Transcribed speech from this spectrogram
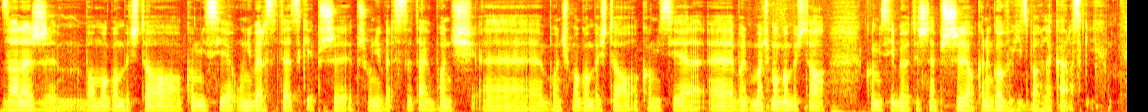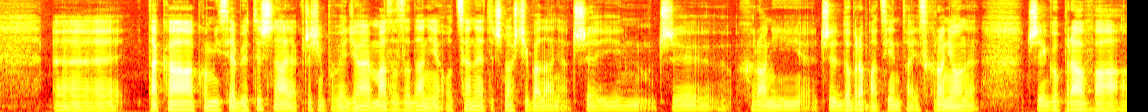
Zależy, bo mogą być to komisje uniwersyteckie przy, przy uniwersytetach, bądź, e, bądź mogą być to komisje, e, bądź, bądź mogą być to komisje bioetyczne przy okręgowych izbach lekarskich. Taka komisja bioetyczna, jak wcześniej powiedziałem, ma za zadanie ocenę etyczności badania, czy, czy chroni, czy dobra pacjenta jest chronione, czy jego prawa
